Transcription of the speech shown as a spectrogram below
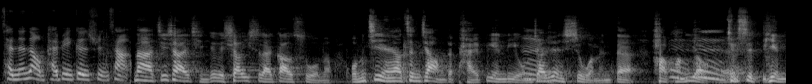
才能让我们排便更顺畅。那接下来请这个肖医师来告诉我们，我们既然要增加我们的排便力，我们就要认识我们的好朋友，就是便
